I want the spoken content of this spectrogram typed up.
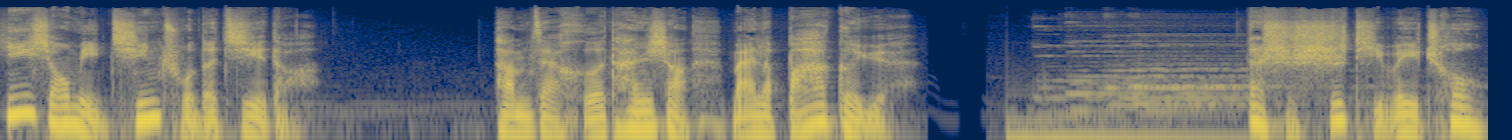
殷小敏清楚的记得。他们在河滩上埋了八个月，但是尸体未臭。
